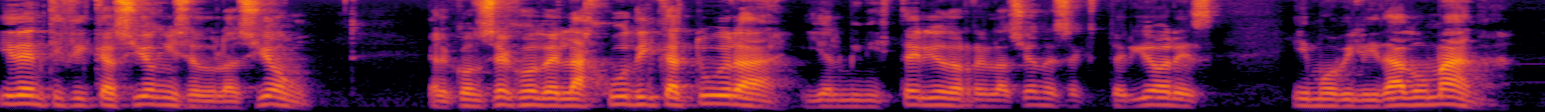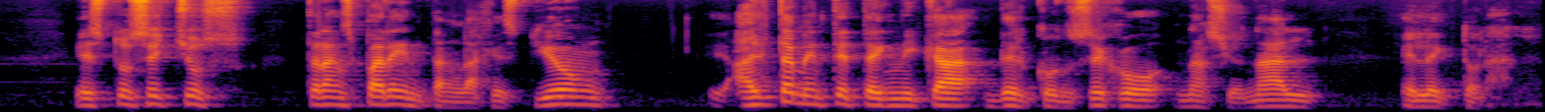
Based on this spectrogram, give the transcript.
identificación y cedulación. El Consejo de la Judicatura y el Ministerio de Relaciones Exteriores y Movilidad Humana. Estos hechos transparentan la gestión altamente técnica del Consejo Nacional Electoral.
